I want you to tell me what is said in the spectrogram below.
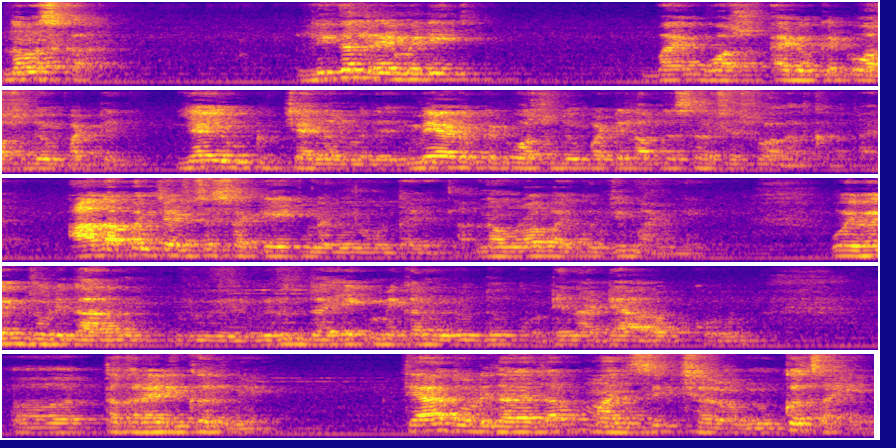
नमस्कार. लिगल रेमेडीज बाय वॉस ॲडव्होकेट वासुदेव पाटील या यूट्यूब चॅनलमध्ये मी ॲडव्होकेट वासुदेव पाटील आपलं सहर्ष स्वागत करत आहे. आज आपण चर्चेसाठी एक नवीन मुद्दा घेतला नवरा बायकोची भांडणे. वैवाहिक जोडीदार विरुद्ध एकमेकांविरुद्ध खोटे नाटे आरोप करून तक्रारी करणे त्या जोडीदाराचा मानसिक छळवणूकच आहे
